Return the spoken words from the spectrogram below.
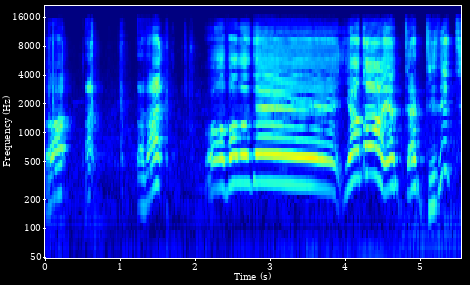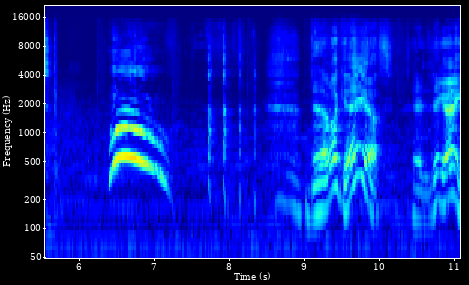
Å, nei, nei, nei. Hva var det? Ja da, jeg, I did it. Woo! det der var gøy, ass. Veldig gøy.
